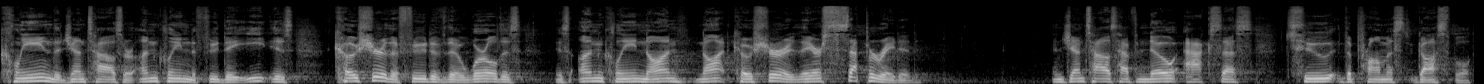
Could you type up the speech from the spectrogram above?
clean, the Gentiles are unclean, the food they eat is kosher, the food of the world is, is unclean, non, not kosher. They are separated. And Gentiles have no access to the promised gospel.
